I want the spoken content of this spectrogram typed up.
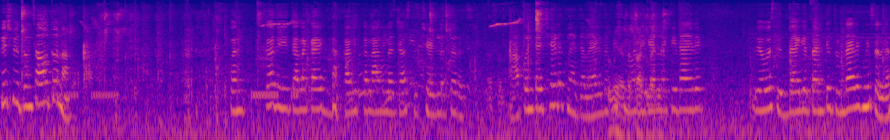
पिशवीतून चावतो ना पण कधी त्याला काही धक्का बिक्का लागला जास्त छेडलं तरच. आपण काही छेडत नाही त्याला. एकदा पिशवीमध्ये गेला की डायरेक्ट व्यवस्थित बॅग येतं आणि तिथून डायरेक्ट निसर्गात.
